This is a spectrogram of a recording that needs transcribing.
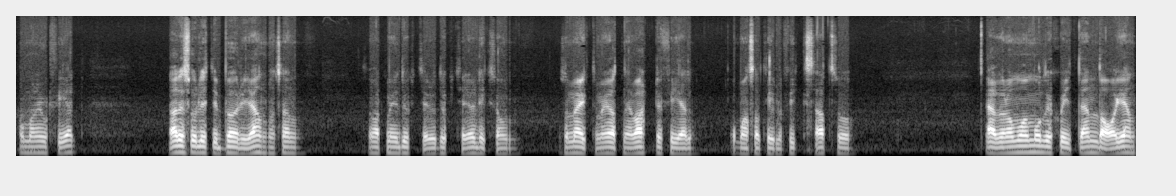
om man gjort fel. Jag hade så lite i början men sen, sen vart man ju duktigare och duktigare liksom. Så märkte man ju att när det vart det fel och man sa till och fixat så även om man mådde skit den dagen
